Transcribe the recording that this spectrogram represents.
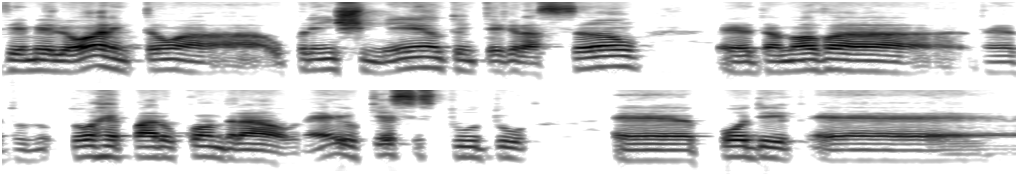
ver melhor então a, o preenchimento, a integração é, da nova né, do, do, reparo condral, né? E o que esse estudo é, pôde é,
